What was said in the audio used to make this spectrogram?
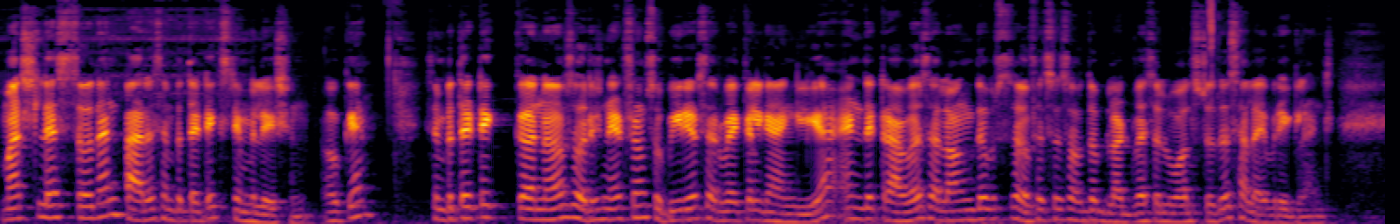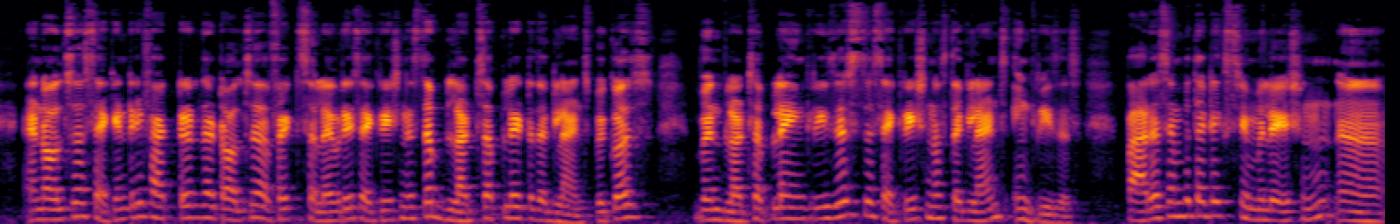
much less so than parasympathetic stimulation. Okay, sympathetic uh, nerves originate from superior cervical ganglia and they traverse along the surfaces of the blood vessel walls to the salivary glands and also a secondary factor that also affects salivary secretion is the blood supply to the glands because when blood supply increases the secretion of the glands increases. Parasympathetic stimulation uh,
